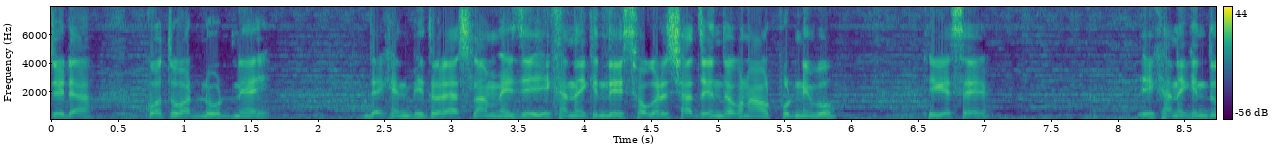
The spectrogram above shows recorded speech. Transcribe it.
যে এটা কত ওয়াট লোড নেয়। দেখেন, ভিতরে আসলাম। এই যে এখানে কিন্তু এই সকেটের সাহায্যে কিন্তু এখন আউটপুট নিব। ঠিক আছে? এখানে কিন্তু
